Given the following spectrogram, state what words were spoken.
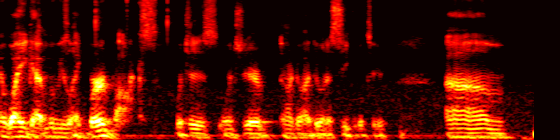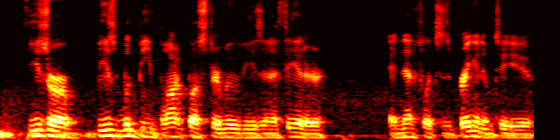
and why you got movies like Bird Box, which is which they're talking about doing a sequel to. Um, these are these would be blockbuster movies in a theater, and Netflix is bringing them to you,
